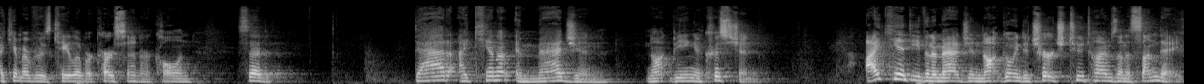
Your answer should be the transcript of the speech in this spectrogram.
I can't remember if it was Caleb or Carson or Colin, said, Dad, I cannot imagine not being a Christian. I can't even imagine not going to church two times on a Sunday.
